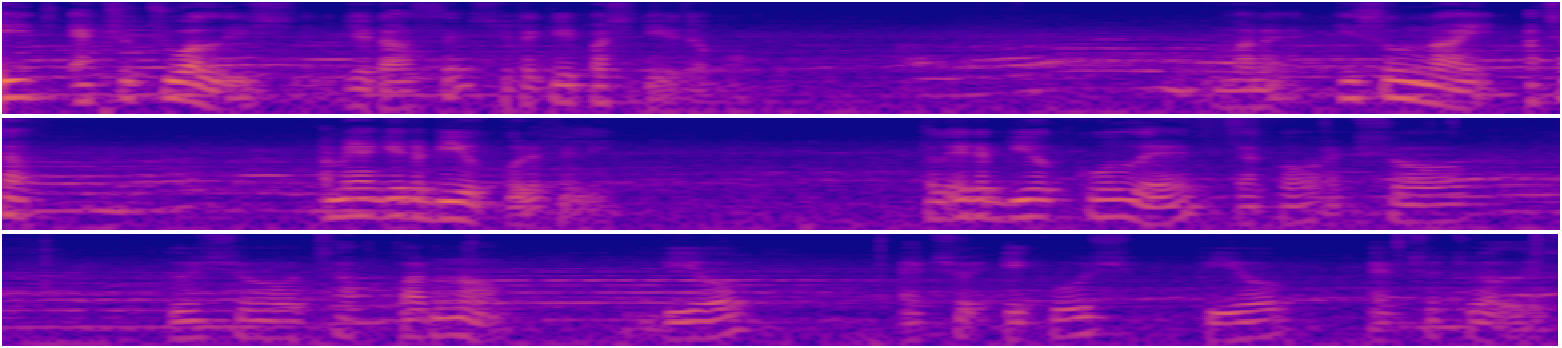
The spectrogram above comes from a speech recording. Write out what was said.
এইট একশো চুয়াল্লিশ যেটা আছে, সেটাকে এই পাশে নিয়ে যাব। মানে কিছু নাই। আচ্ছা আমি আগে এটা বিয়োগ করে ফেলি। তাহলে এটা বিয়োগ করলে, দেখো, একশো দুইশো ছাপ্পান্ন বিয়োগ একশো একুশ বিয়োগ একশো চুয়াল্লিশ।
